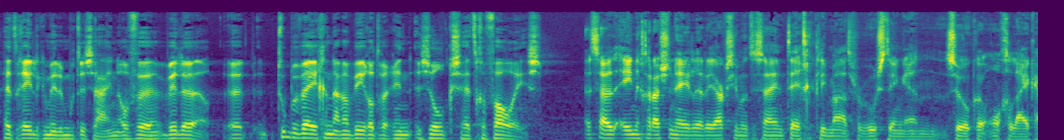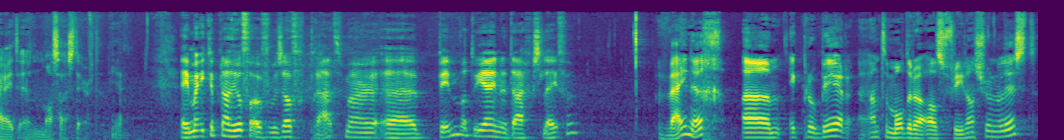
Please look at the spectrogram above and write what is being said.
het redelijke midden moeten zijn. Of we willen eh, toebewegen naar een wereld waarin zulks het geval is. Het zou de enige rationele reactie moeten zijn tegen klimaatverwoesting en zulke ongelijkheid en massasterfte. Hey, maar ik heb nou heel veel over mezelf gepraat, maar eh, Pim, wat doe jij in het dagelijks leven? Weinig. Ehm, ik probeer aan te modderen als freelance journalist.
